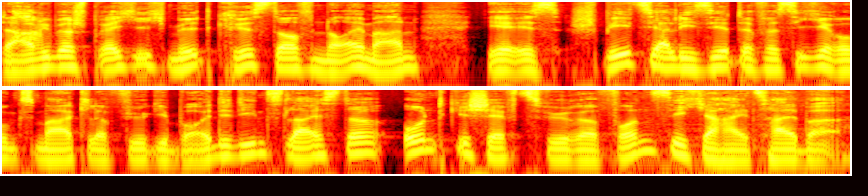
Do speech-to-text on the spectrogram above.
Darüber spreche ich mit Christoph Neumann. Er ist spezialisierter Versicherungsmakler für Gebäudedienstleister und Geschäftsführer von Sicherheitshalber.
